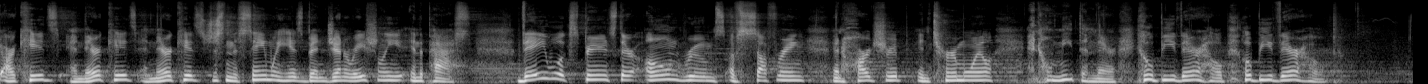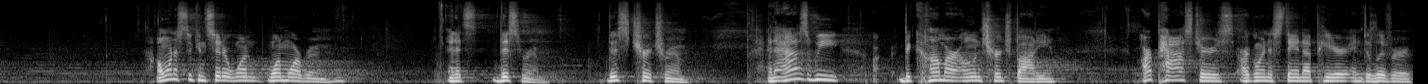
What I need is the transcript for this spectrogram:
our kids and their kids and their kids, just in the same way He has been generationally in the past. They will experience their own rooms of suffering and hardship and turmoil, and He'll meet them there. He'll be their help, He'll be their hope. I want us to consider one, one more room, and it's this room, this church room. And as we become our own church body, our pastors are going to stand up here and deliver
